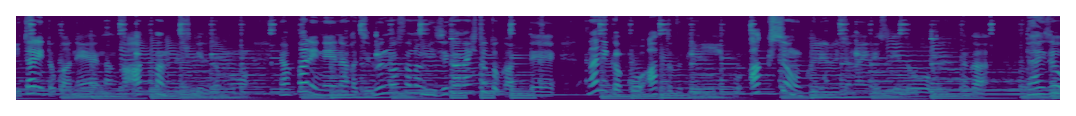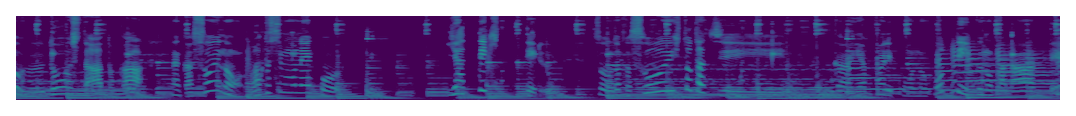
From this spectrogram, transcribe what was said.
いたりとかねなんかあったんですけれども。やっぱりねなんか自分のその身近な人とかって何かこう会った時にこうアクションをくれるじゃないですけどなんか大丈夫？どうした？とかなんかそういうの私もねこうやってきてる。そうだからそういう人たちがやっぱりこう残っていくのかなって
